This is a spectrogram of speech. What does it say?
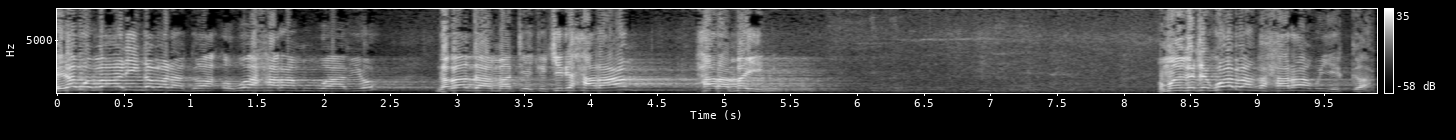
era bwe baali nga balaga obwa haramu bwabyo nga bagamba nti ekyo kiri haramu haramaini omwenge tegwabanga haramu yekka.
